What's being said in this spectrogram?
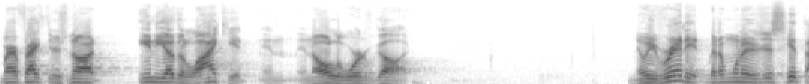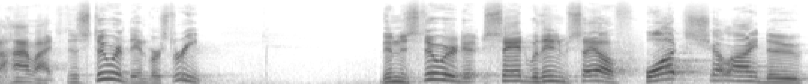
Matter of fact, there's not any other like it in, in all the Word of God. Now, we've read it, but I want to just hit the highlights. The steward, then, verse 3 Then the steward said within himself, What shall I do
